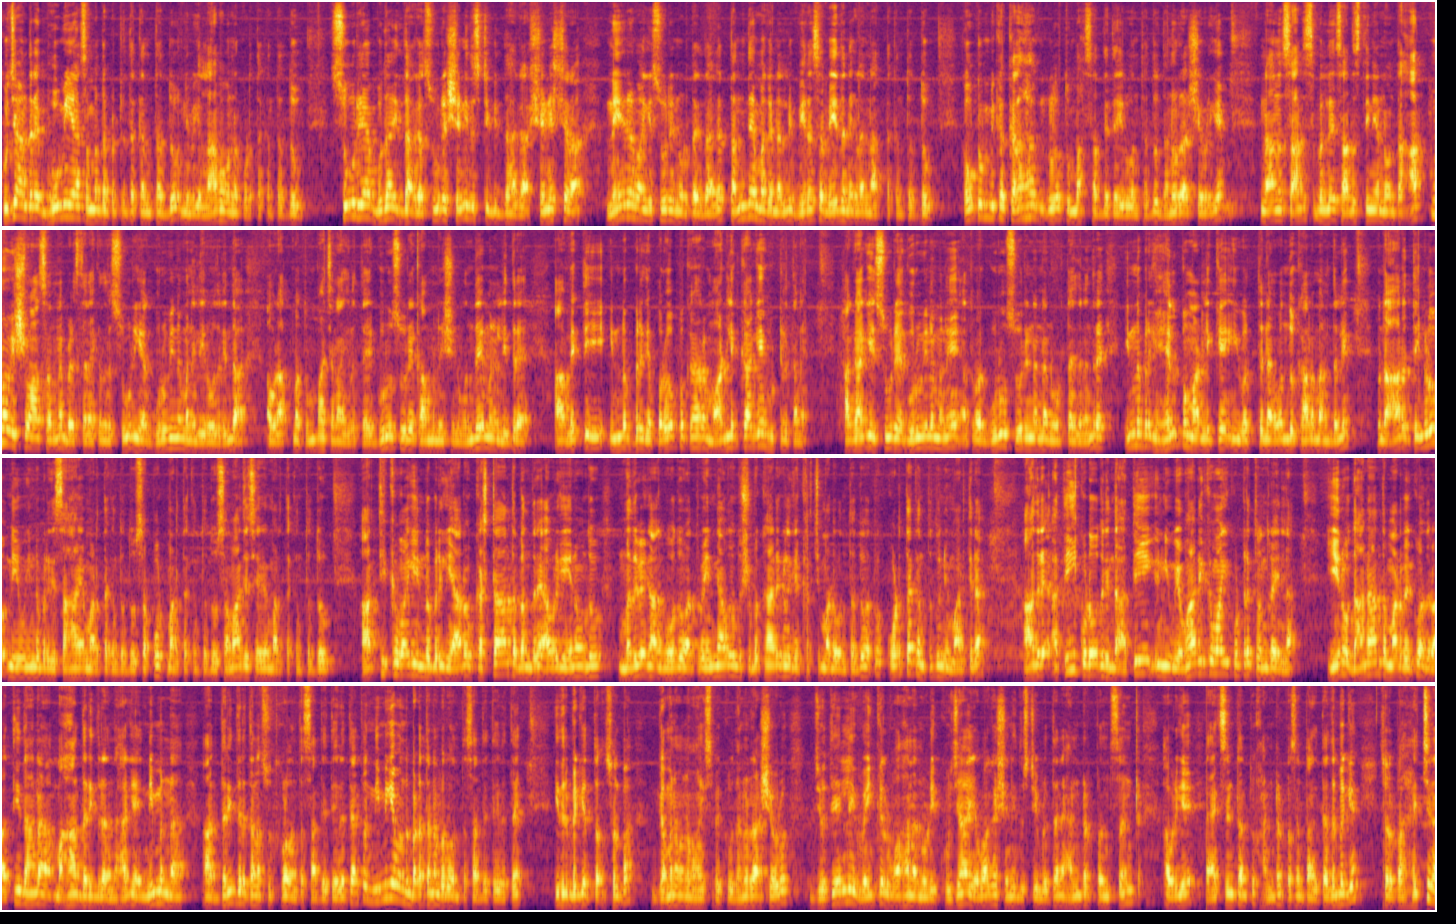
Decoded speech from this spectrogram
ಕುಜ ಅಂದರೆ ಭೂಮಿಯ ಸಂಬಂಧಪಟ್ಟಿರ್ತಕ್ಕಂಥದ್ದು, ನಿಮಗೆ ಲಾಭವನ್ನು ಕೊಡ್ತಕ್ಕಂಥದ್ದು. ಸೂರ್ಯ, ಬುಧ ಇದ್ದಾಗ, ಸೂರ್ಯ ಶನಿ ದೃಷ್ಟಿ ಬಿದ್ದಾಗ, ಶನಿಶ್ಚರ ನೇರವಾಗಿ ಸೂರ್ಯ ನೋಡ್ತಾ ಇದ್ದಾಗ, ತಂದೆ ಮಗನಲ್ಲಿ ವಿರಸ ವೇದನೆಗಳನ್ನು ಆಗ್ತಕ್ಕಂಥದ್ದು ಕೌಟುಂಬಿಕ ಕಲಹಗಳು ತುಂಬ ಸಾಧ್ಯತೆ ಇರುವಂಥದ್ದು ಧನುರಾಶಿಯವರಿಗೆ. ನಾನು ಸಾಧಿಸಬಲ್ಲೆ, ಸಾಧಿಸ್ತೀನಿ ಅನ್ನುವಂಥ ಆತ್ಮವಿಶ್ವಾಸವನ್ನು ಬೆಳೆಸ್ತಾರೆ. ಯಾಕಂದರೆ ಸೂರ್ಯ ಗುರುವಿನ ಮನೇಲಿ ಇರೋದರಿಂದ ಅವರ ಆತ್ಮ ತುಂಬ ಚೆನ್ನಾಗಿರುತ್ತೆ. ಗುರು ಸೂರ್ಯ ಕಾಂಬಿನೇಷನ್ ಒಂದೇ ಮನೇಲಿದ್ದರೆ ಆ ವ್ಯಕ್ತಿ ಇನ್ನೊಬ್ಬರಿಗೆ ಪರೋಪಕಾರ ಮಾಡಲಿಕ್ಕಾಗೇ ಹುಟ್ಟಿರ್ತಾನೆ. ಹಾಗಾಗಿ ಸೂರ್ಯ ಗುರುವಿನ ಮನೆ ಅಥವಾ ಗುರು ಸೂರ್ಯನನ್ನು ನೋಡ್ತಾ ಇದ್ದಾನೆ ಅಂದರೆ ಇನ್ನೊಬ್ಬರಿಗೆ ಹೆಲ್ಪ್ ಮಾಡಲಿಕ್ಕೆ ಇವತ್ತಿನ ಒಂದು ಕಾಲಮಾನದಲ್ಲಿ ಒಂದು ಆರು ತಿಂಗಳು ನೀವು ಇನ್ನೊಬ್ಬರಿಗೆ ಸಹಾಯ ಮಾಡ್ತಕ್ಕಂಥದ್ದು ಸಪೋರ್ಟ್ ಮಾಡ್ತಕ್ಕಂಥದ್ದು, ಸಮಾಜ ಸೇವೆ ಮಾಡ್ತಕ್ಕಂಥದ್ದು, ಆರ್ಥಿಕವಾಗಿ ಇನ್ನೊಬ್ಬರಿಗೆ ಯಾರೋ ಕಷ್ಟ ಅಂತ ಬಂದರೆ ಅವರಿಗೆ ಏನೋ ಒಂದು ಮದುವೆಗಾಗ್ಬೋದು ಅಥವಾ ಇನ್ಯಾವುದೋ ಒಂದು ಶುಭ ಕಾರ್ಯಗಳಿಗೆ ಖರ್ಚು ಮಾಡುವಂಥದ್ದು ಅಥವಾ ಕೊಡ್ತಕ್ಕಂಥದ್ದು ನೀವು ಮಾಡ್ತೀರಾ? ಆದರೆ ಅತಿ ಕೊಡೋದರಿಂದ, ಅತಿ ನೀವು ವ್ಯವಹಾರಿಕವಾಗಿ ಕೊಟ್ಟರೆ ತೊಂದರೆ ಇಲ್ಲ. ಏನೋ ದಾನ ಅಂತ ಮಾಡಬೇಕು ಅದರ ಅತಿ ದಾನ ಮಹಾ ದರಿದ್ರ ಅಂದ ಹಾಗೆ ನಿಮ್ಮನ್ನು ಆ ದರಿದ್ರತನ ಸುತ್ತಕೊಳ್ಳುವಂಥ ಸಾಧ್ಯತೆ ಇರುತ್ತೆ, ಅಥವಾ ನಿಮಗೆ ಒಂದು ಬಡತನ ಬರುವಂಥ ಸಾಧ್ಯತೆ ಇರುತ್ತೆ. ಇದ್ರ ಬಗ್ಗೆ ತ, ಸ್ವಲ್ಪ ಗಮನವನ್ನು ವಹಿಸಬೇಕು. ಧನುರಾಶಿಯವರು, ಜೊತೆಯಲ್ಲಿ ವೆಹಿಕಲ್ ವಾಹನ ನೋಡಿ, ಕುಜ ಯಾವಾಗ ಶನಿ ದೃಷ್ಟಿ ಬೀಳ್ತಾನೆ, ಹಂಡ್ರೆಡ್ ಪರ್ಸೆಂಟ್ ಅವರಿಗೆ ಆಕ್ಸಿಡೆಂಟ್ ಅಂತೂ ಹಂಡ್ರೆಡ್ ಪರ್ಸೆಂಟ್ ಆಗುತ್ತೆ. ಅದ್ರ ಬಗ್ಗೆ ಸ್ವಲ್ಪ ಹೆಚ್ಚಿನ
